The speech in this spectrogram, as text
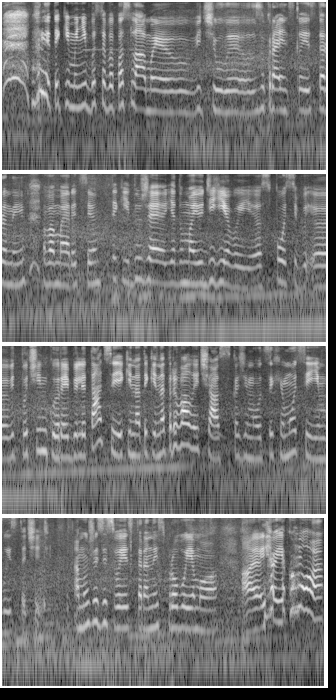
Вони такі, ми ніби себе послами відчули з української сторони в Америці. Такий дуже, я думаю, дієвий спосіб е, відпочинку і реабілітації, який на такий на тривалий час, скажімо, у цих емоцій їм вистачить. А ми вже зі своєї сторони спробуємо якомога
